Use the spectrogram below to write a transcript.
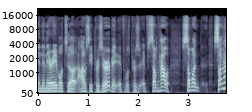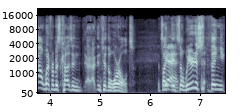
and then they're able to uh, obviously preserve it. If it was pres- if somehow someone somehow went from his cousin uh, into the world, it's like Yeah. it's the weirdest thing you-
